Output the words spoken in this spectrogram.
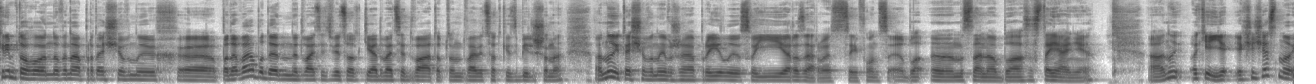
Крім того, новина про те, що в них е, ПДВ буде не 20%, а 22%, тобто на 2% збільшено. Ну і те, що вони вже проїли свої резерви з цей фонд е, е, національного благосостояння. Ну окей, якщо чесно,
